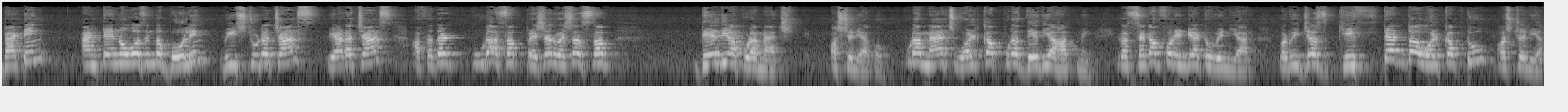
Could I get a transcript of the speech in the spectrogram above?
batting and 10 overs in the bowling we stood a chance. We had a chance. After that pura sub pressure pressure sub दे दिया पूरा मैच ऑस्ट्रेलिया को पूरा मैच वर्ल्ड कप पूरा दे दिया हाथ में it was set up for India to win यार but we just gifted the world cup to Australia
